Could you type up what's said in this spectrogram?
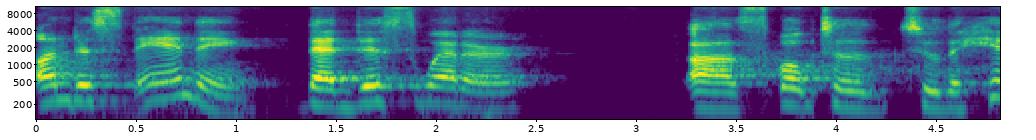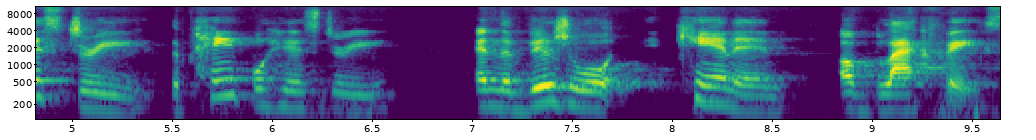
understanding that this sweater uh, spoke to, to the history, the painful history, and the visual canon of blackface.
